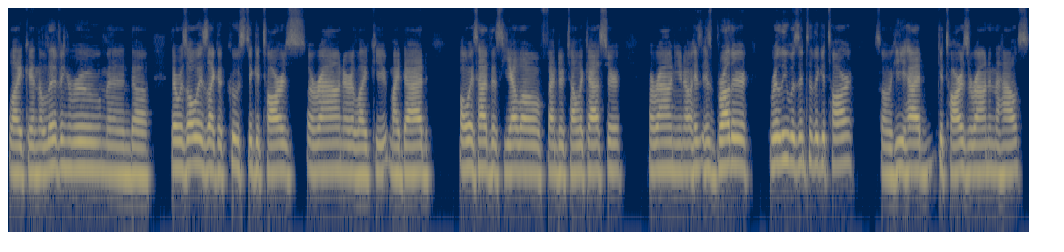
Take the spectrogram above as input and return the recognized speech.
like in the living room and uh there was always like acoustic guitars around or like he, my dad always had this yellow fender telecaster around you know his, his brother really was into the guitar. So he had guitars around in the house.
